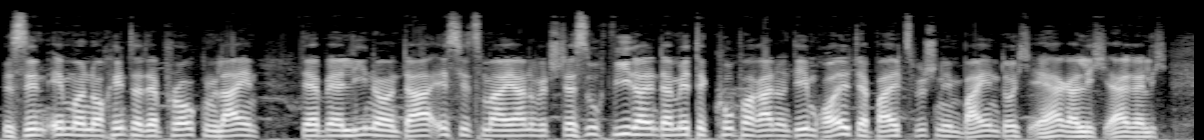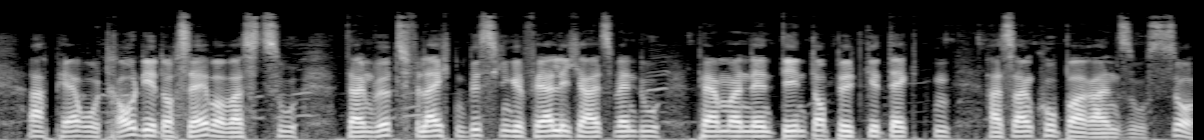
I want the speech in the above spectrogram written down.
Wir sind immer noch hinter der Broken Line der Berliner und da ist jetzt Marjanovic, der sucht wieder in der Mitte Koparan und dem rollt der Ball zwischen den Beinen durch. Ärgerlich, ärgerlich. Ach, Pero, trau dir doch selber was zu. Dann wird es vielleicht ein bisschen gefährlicher, als wenn du permanent den doppelt gedeckten Hassan Koparan suchst. So,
